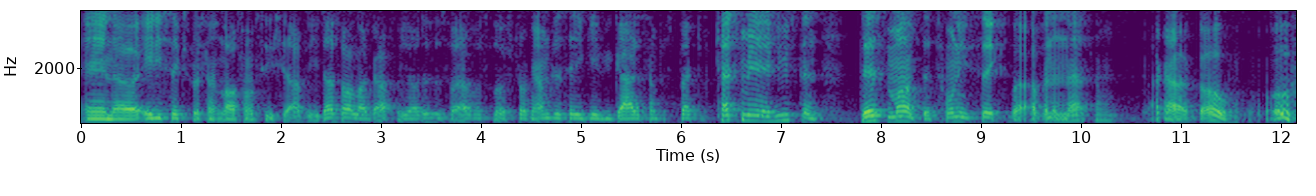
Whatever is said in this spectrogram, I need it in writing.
and uh, 86% loss on CCIV. That's all I got for y'all. This is Forever Slow Stroking. I'm just here to give you guidance and perspective. Catch me in Houston this month, the 26th. But other than that, son, I gotta go. Oof.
